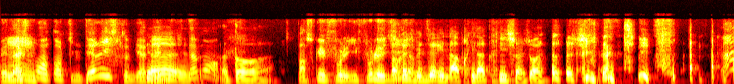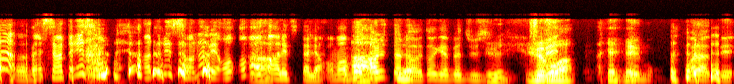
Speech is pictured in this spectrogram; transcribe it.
mais, lâche-moi en tant qu'interiste, bien, bien évidemment. Attends. Parce qu'il faut, il faut le dire. Après, je vais dire, il a appris la triche. Genre, ah, bah, c'est intéressant. intéressant. Non, mais on, va en ah. parler tout à l'heure. On va en ah. parler tout à l'heure, donc il n'y a pas de souci. Je, je vois. mais bon, voilà, mais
